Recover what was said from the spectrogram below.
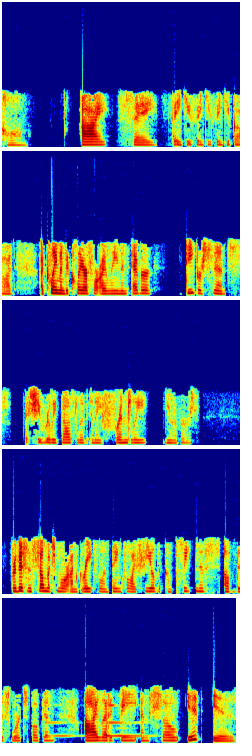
calm. I say thank you, thank you, thank you, God. I claim and declare for Eileen an ever deeper sense that she really does live in a friendly universe. For this and so much more, I'm grateful and thankful. I feel the completeness of this word spoken. I let it be, and so it is.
